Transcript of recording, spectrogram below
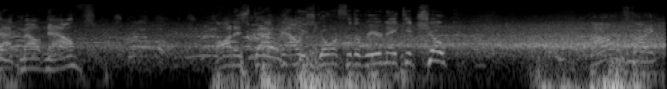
Back mount now. On his back now, he's going for the rear naked choke. Arms tight, there it is.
